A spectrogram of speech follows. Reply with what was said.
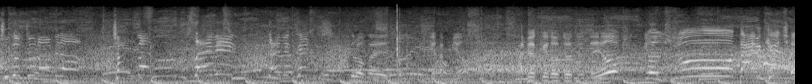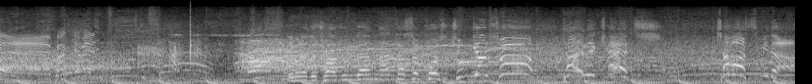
중견수 나옵니다. 정강 다이빙 다이빙 캐치. 들어가야죠. 중에 한 명. 가볍게 던졌는데요. 중견수 다이빙 캐치. 박혜민. 이번에도 좌중간 안타성 코스 중견수 타이밍 캐치 잡았습니다.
